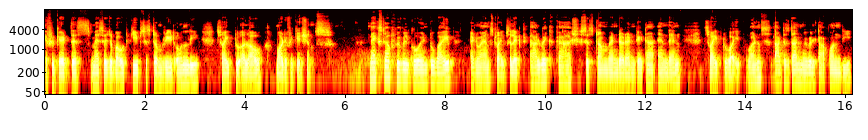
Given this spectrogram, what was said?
If you get this message about keep system read only swipe to allow modifications. Next up we will go into wipe advanced wipe. Select Dalvik cache system vendor and data and then swipe to wipe. Once that is done we will tap on the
